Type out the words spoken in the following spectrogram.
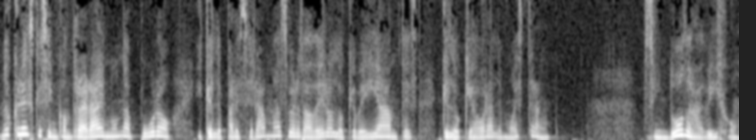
¿no crees que se encontrará en un apuro y que le parecerá más verdadero lo que veía antes que lo que ahora le muestran? Sin duda, dijo.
